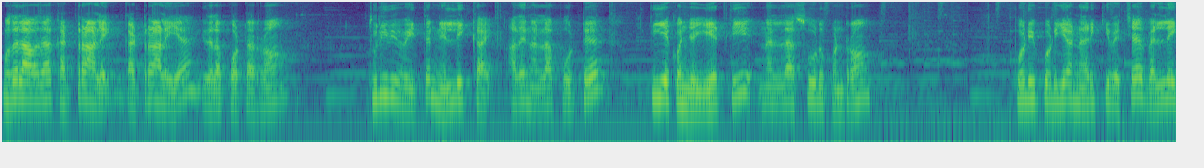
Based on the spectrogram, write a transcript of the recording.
முதலாவதாக கற்றாழை கற்றாழையை இதில் போட்டுடுறோம். துருவி வைத்த நெல்லிக்காய் அதை நல்லா போட்டு தீயை கொஞ்சம் ஏற்றி நல்லா சூடு பண்ணுறோம் பொடி பொடியாக நறுக்கி வச்ச வெள்ளை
